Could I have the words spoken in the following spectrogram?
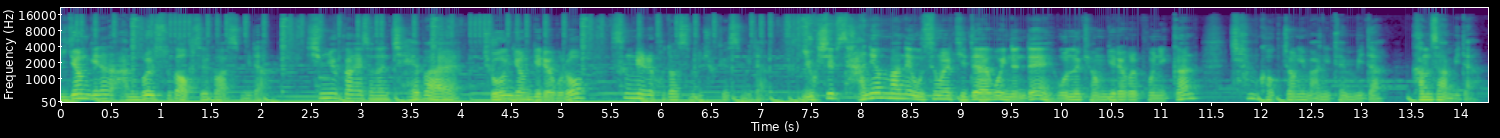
이 경기는 안 볼 수가 없을 것 같습니다. 16강에서는 제발 좋은 경기력으로 승리를 거뒀으면 좋겠습니다. 64년 만에 우승을 기대하고 있는데 오늘 경기력을 보니까 참 걱정이 많이 됩니다. 감사합니다.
